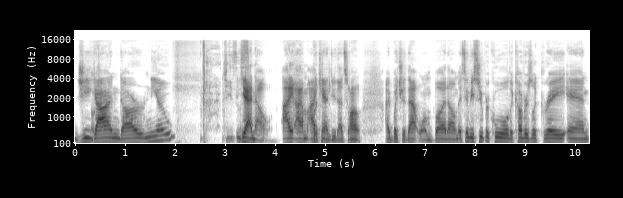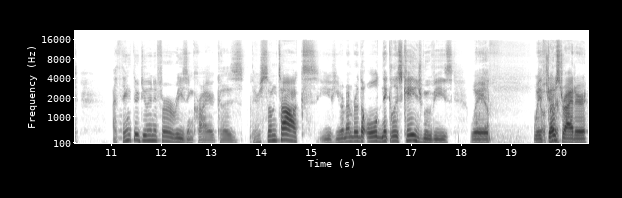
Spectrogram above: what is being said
Gigandarnio. Jesus. Yeah, no, I I'm, I Butchered. can't do that. So I, I butchered that one, but um, it's gonna be super cool. The covers look great, and I think they're doing it for a reason, Crier, because there's some talks. You you remember the old Nicolas Cage movies with yeah. with Ghost Ghost, Rider. Rider.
